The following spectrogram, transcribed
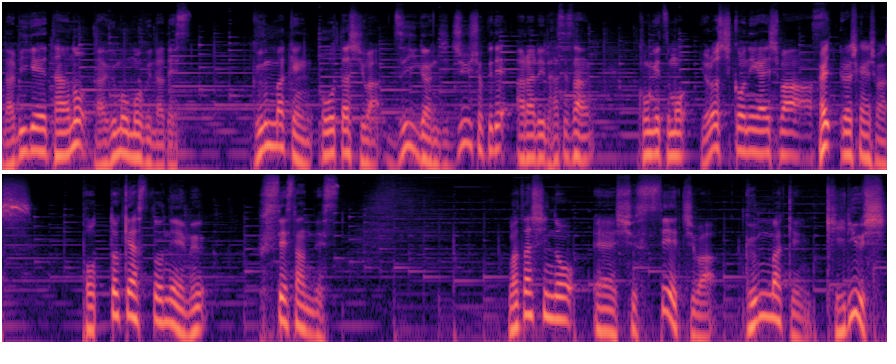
ナビゲーターの南雲もぐなです。群馬県太田市は随願寺住職であられる長谷さん今月もよろしくお願いします。はい、よろしくお願いします。ポッドキャストネーム布施さんです。私の、えー出生地は群馬県桐生市。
